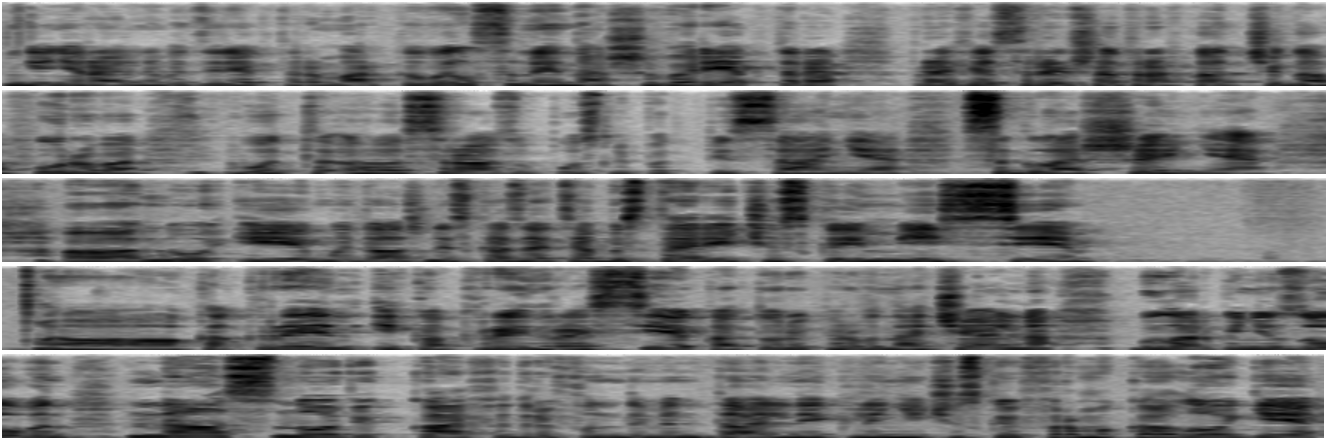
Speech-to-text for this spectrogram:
генерального директора Марка Уилсона и нашего ректора, профессора Ильшат Равкат Чагафурова. Вот э, сразу после подписания соглашения. А, ну и мы должны сказать об исторической миссии Кокрейн и Кокрейн Россия, который первоначально был организован на основе кафедры фундаментальной клинической фармакологии,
